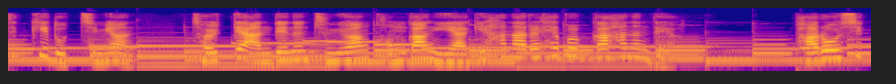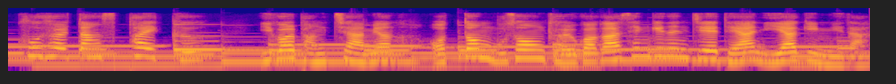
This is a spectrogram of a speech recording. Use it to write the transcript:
특히 놓치면 절대 안 되는 중요한 건강 이야기 하나를 해볼까 하는데요. 바로 식후 혈당 스파이크, 이걸 방치하면 어떤 무서운 결과가 생기는지에 대한 이야기입니다.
